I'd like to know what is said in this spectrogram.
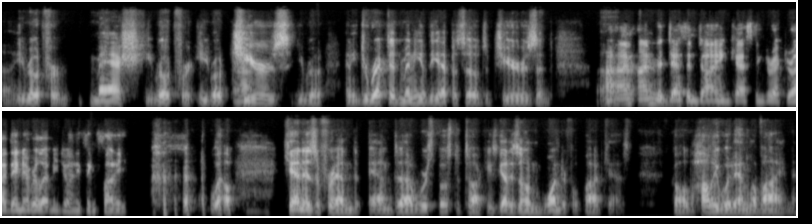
Uh, he wrote for MASH. He wrote for he wrote ah. Cheers. He wrote and he directed many of the episodes of Cheers and uh, I'm I'm the death and dying casting director. I, they never let me do anything funny. well, Ken is a friend, and uh, we're supposed to talk. He's got his own wonderful podcast called Hollywood and Levine,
